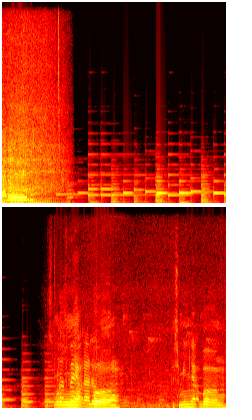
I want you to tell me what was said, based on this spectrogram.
Aduh. Habis minyak bong. Habis minyak bong.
